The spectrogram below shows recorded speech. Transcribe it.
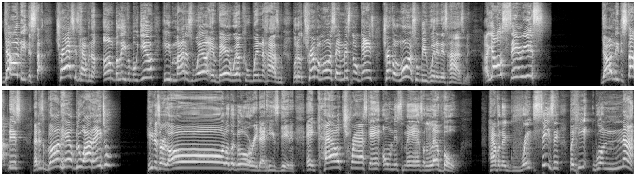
Y'all need to stop. Trask is having an unbelievable year. He might as well and very well could win the Heisman. But if Trevor Lawrence ain't missed no games, Trevor Lawrence will be winning this Heisman. Are y'all serious? Y'all need to stop this. Now, this blonde haired, blue eyed angel, he deserves all of the glory that he's getting. And Cal Trask ain't on this man's level. Having a great season, but he will not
